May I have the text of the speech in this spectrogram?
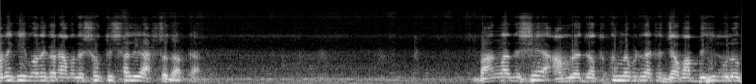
অনেকেই মনে করে আমাদের শক্তিশালী রাষ্ট্র দরকার। বাংলাদেশে আমরা যতক্ষণ না পর্যন্ত একটা জবাবদিহিমূলক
